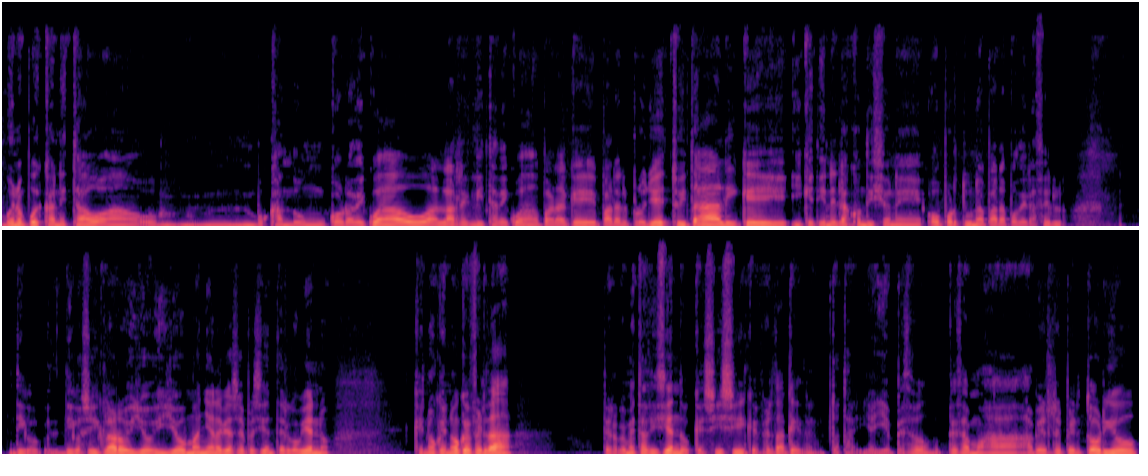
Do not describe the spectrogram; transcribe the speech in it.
bueno, pues que han estado ah, buscando un coro adecuado, a la reglista adecuada para que para el proyecto y tal, y que, y que tienen las condiciones oportunas para poder hacerlo. Digo, digo, sí, claro, y yo, y yo mañana voy a ser presidente del gobierno. Que no, que no, que es verdad. Pero ¿qué me estás diciendo? Que sí, sí, que es verdad, que total. Y ahí empezó, empezamos a, ver repertorio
